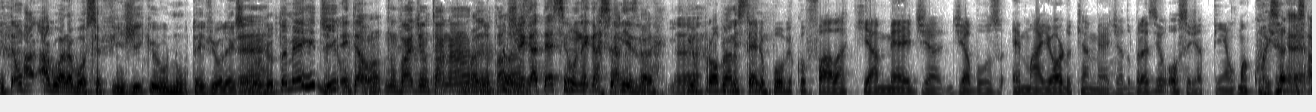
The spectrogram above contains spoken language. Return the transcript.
Então, A- Agora, você fingir que não tem violência É. no Rio também é ridículo. então Não vai adiantar nada. vai adiantar nada. chega até a ser um negacionismo, né? E, e o próprio Agora Ministério tem- Público fala que a média de abuso é maior do que a média do Brasil, ou seja, tem alguma coisa É, específica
